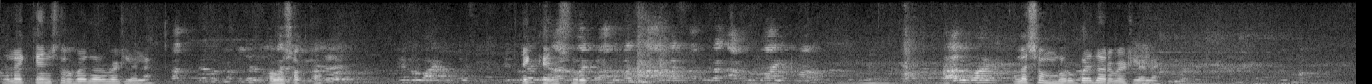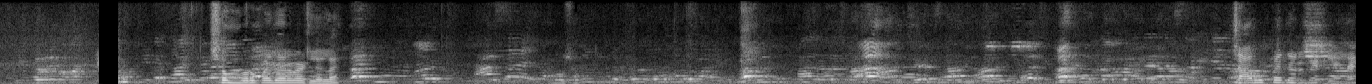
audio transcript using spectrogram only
त्याला एक्क्याऐंशी रुपये दर भेटलेला आहे. पाहू शकता. एक्क्याऐंशी रुपये. मला शंभर रुपये दर भेटलेला आहे. शंभर रुपये दर भेटलेला आहे पाहू शकता चार रुपये दर भेटलेला आहे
